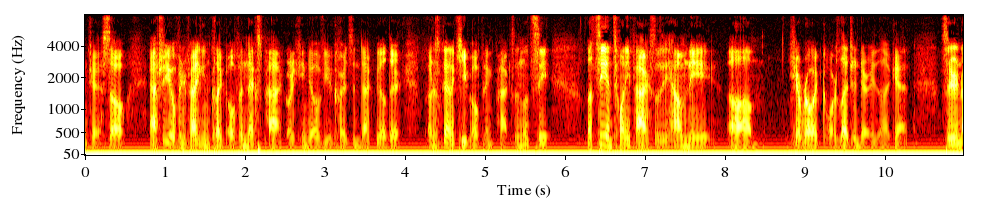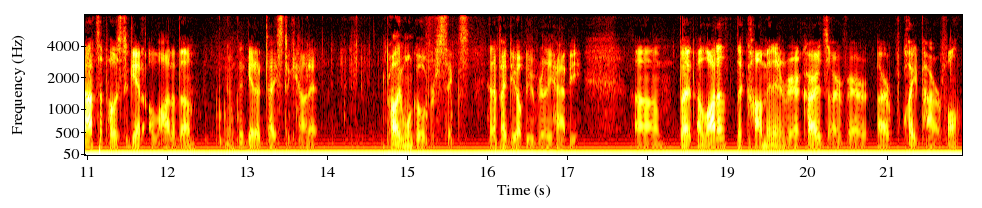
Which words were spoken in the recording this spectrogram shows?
okay, so after you open your pack, you can click Open Next Pack, or you can go View Cards in Deck Builder. But I'm just gonna keep opening packs, and let's see Let's see in 20 packs, let's see how many um, heroic or legendary that I get. So you're not supposed to get a lot of them. I'm to get a dice to count it. Probably won't go over 6, and if I do, I'll be really happy. Um, but a lot of the common and rare cards are very are quite powerful.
